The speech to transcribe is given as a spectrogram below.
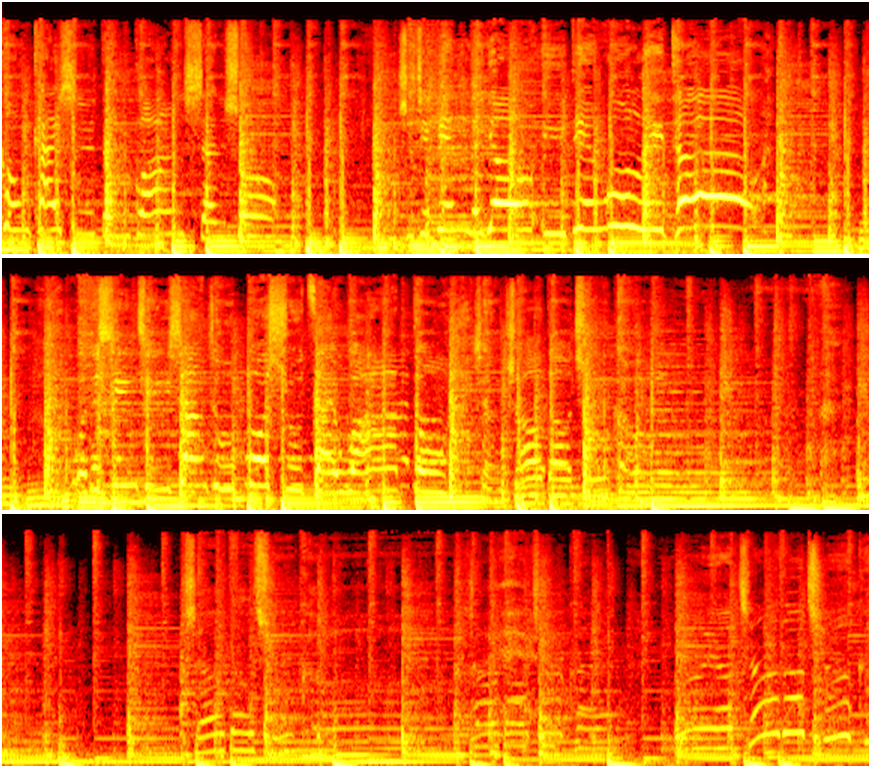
空开始灯光闪烁，世界变得有一点雾找到出口，我要找到出口。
